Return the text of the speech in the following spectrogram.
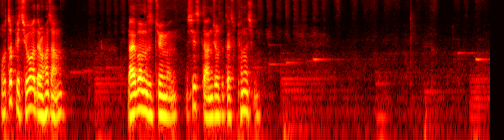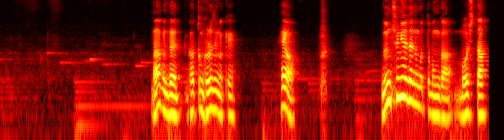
어차피 지워야 될 화장. 라이브 하면서 지우면 때안 지워도 돼서 편하지 뭐. 나 근데 가끔 그런 생각해. 해요. 눈 충혈 되는 것도 뭔가 멋있다.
